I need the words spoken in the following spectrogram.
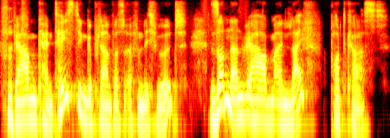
Wir haben kein Tasting geplant, was öffentlich wird, sondern wir haben einen Live-Podcast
